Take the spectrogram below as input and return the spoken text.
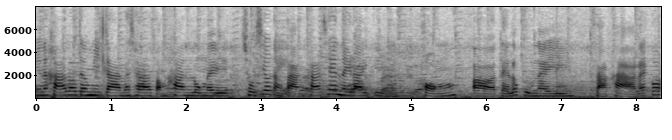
นี่นะคะเราจะมีการประชาสัมพันธ์ลงในโซเชียลต่างๆนะคะเช่นในรายกลุ่ม ของอาแต่ละกลุ่มในสาขาและก็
